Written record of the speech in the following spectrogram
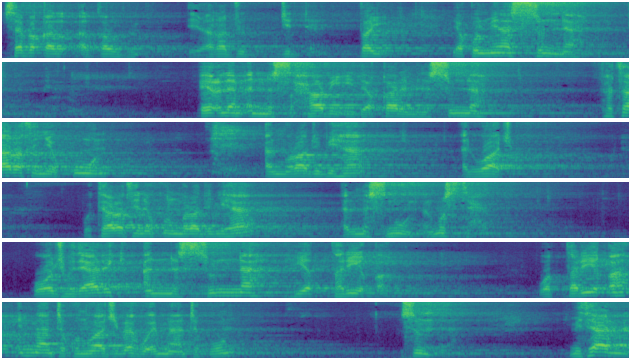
سبق القول إعراب جدا. طيب يقول من السنة اعلم أن الصحابي إذا قال من السنة فتارة يكون المراد بها الواجب وتارة يكون المراد بها المسنون المستحب. ووجه ذلك أن السنة هي الطريقة والطريقة إما أن تكون واجبة وإما أن تكون سنة. مثال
